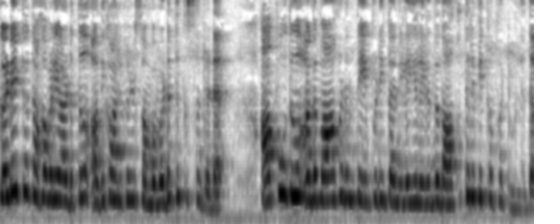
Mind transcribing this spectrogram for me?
கிடைத்த தகவலை அடுத்து அதிகாரிகள் சம்பவ இடத்துக்கு சென்றனர் அப்போது அந்த வாகனம் தீப்பிடித்த நிலையில் இருந்ததாக தெரிவிக்கப்பட்டுள்ளது.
